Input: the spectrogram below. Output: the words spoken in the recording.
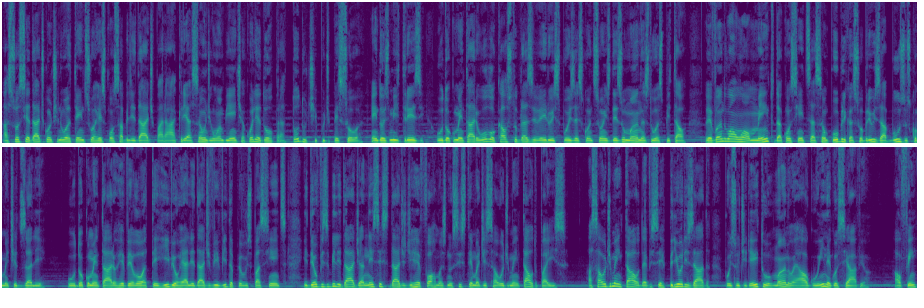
a sociedade continua tendo sua responsabilidade para a criação de um ambiente acolhedor para todo tipo de pessoa. Em 2013, o documentário Holocausto Brasileiro expôs as condições desumanas do hospital, levando a um aumento da conscientização pública sobre os abusos cometidos ali. O documentário revelou a terrível realidade vivida pelos pacientes e deu visibilidade à necessidade de reformas no sistema de saúde mental do país. A saúde mental deve ser priorizada, pois o direito humano é algo inegociável. Ao fim,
